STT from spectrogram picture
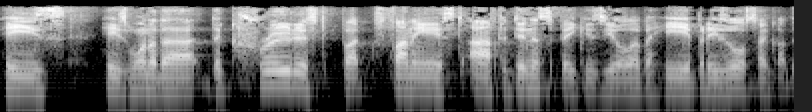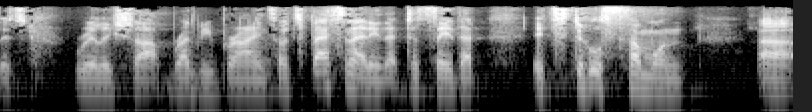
he's he's one of the, the crudest but funniest after dinner speakers you'll ever hear, but he's also got this really sharp rugby brain. So it's fascinating that to see that it's still someone uh,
